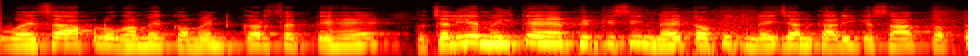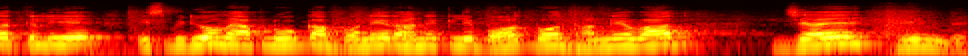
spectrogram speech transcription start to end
वैसा आप लोग हमें कमेंट कर सकते हैं। तो चलिए मिलते हैं फिर किसी नए टॉपिक, नई जानकारी के साथ। तब तक के लिए इस वीडियो में आप लोगों का बने रहने के लिए बहुत बहुत धन्यवाद। जय हिंद।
